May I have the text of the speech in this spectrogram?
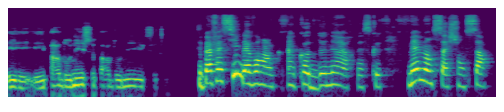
et, et pardonner, se pardonner, etc. C'est pas facile d'avoir un, un, code d'honneur parce que même en sachant ça,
